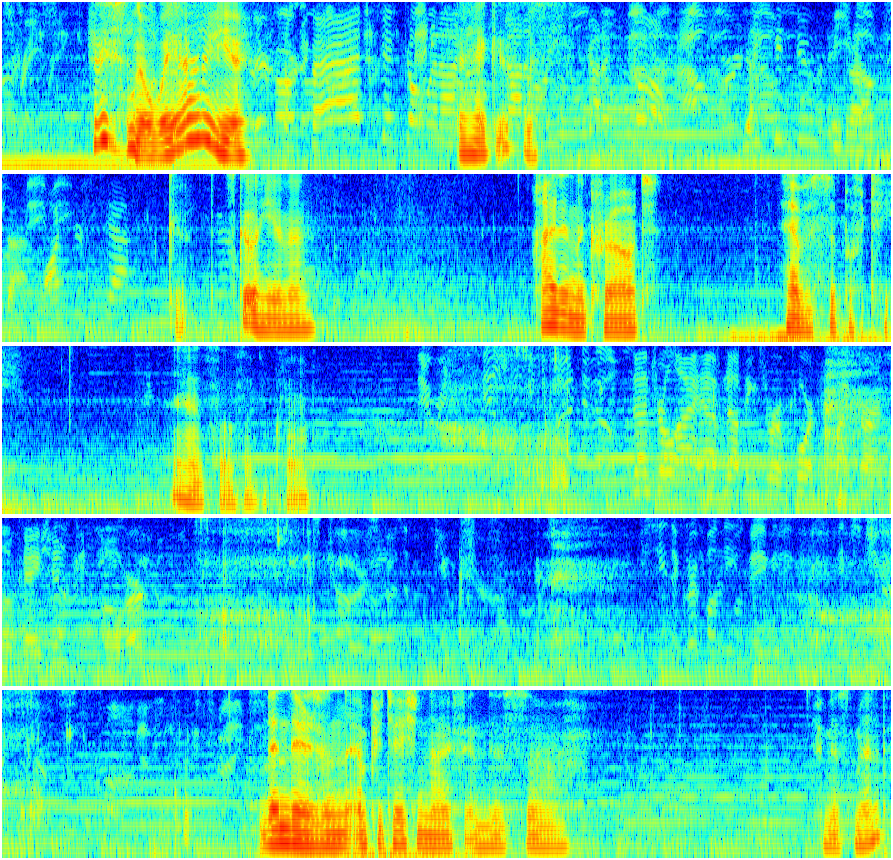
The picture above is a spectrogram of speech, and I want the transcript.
There's no way out of here. Bad shit going on. The heck is this? Gotta go. We can do things outside. Watch your step. Good. Let's go here then. Hide in the crowd. Have a sip of tea. Yeah, it sounds like a plan. Then there's an amputation knife in this uh, in this map.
